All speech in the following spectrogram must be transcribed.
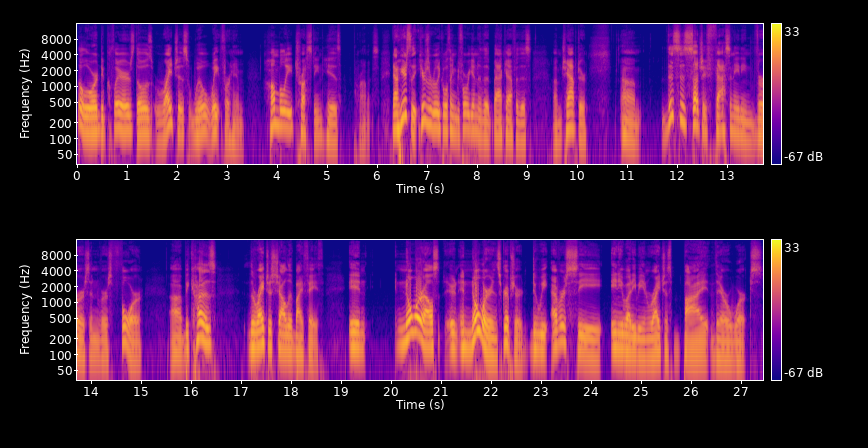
the Lord declares those righteous will wait for him, humbly trusting his promise. Now here's the here's a really cool thing before we get into the back half of this um, chapter. Um, this is such a fascinating verse in verse 4 uh, because the righteous shall live by faith. In nowhere else, in nowhere in Scripture do we ever see anybody being righteous by their works.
